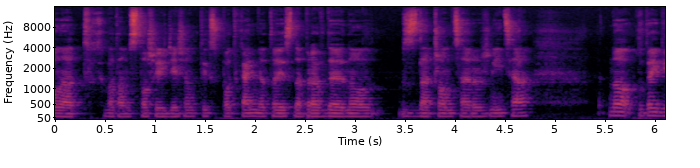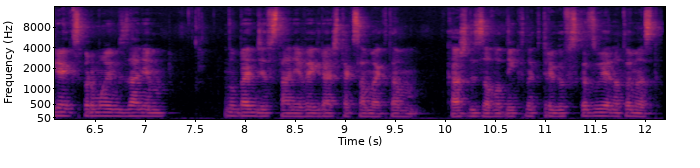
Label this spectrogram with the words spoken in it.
ponad chyba tam 160 tych spotkań, no to jest naprawdę, no, znacząca różnica. No, tutaj Gry Export moim zdaniem, no, będzie w stanie wygrać, tak samo jak tam każdy zawodnik, na którego wskazuje, natomiast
